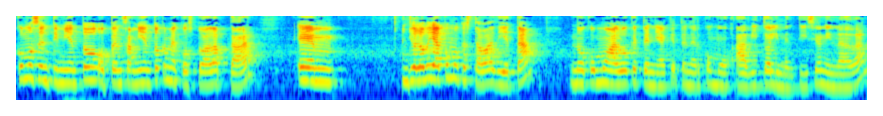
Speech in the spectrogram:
como sentimiento o pensamiento que me costó adaptar. Em, yo lo veía como que estaba a dieta, no como algo que tenía que tener como hábito alimenticio ni nada.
